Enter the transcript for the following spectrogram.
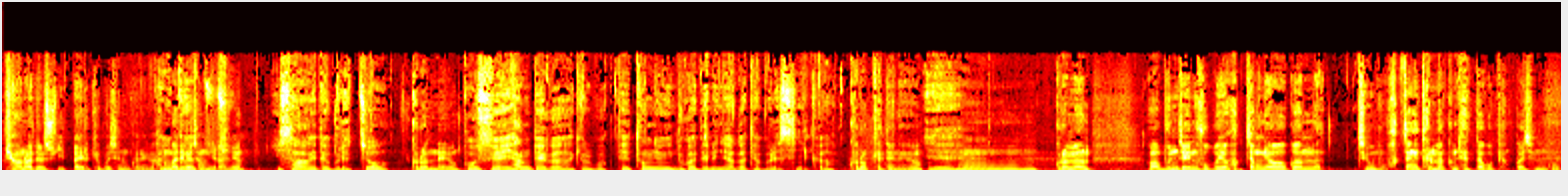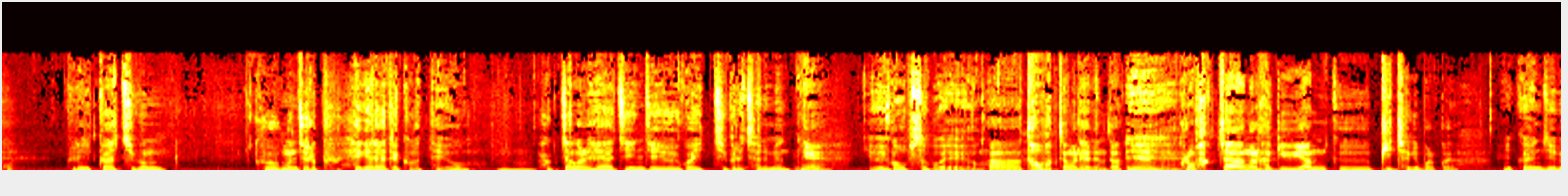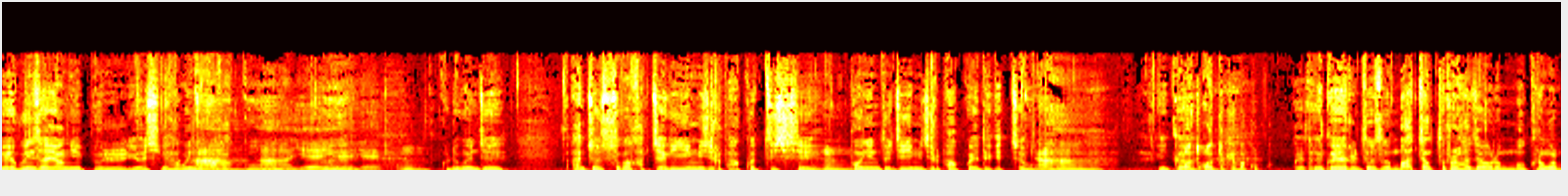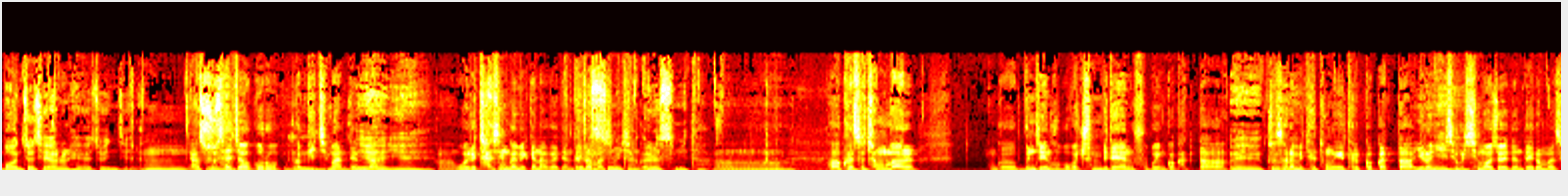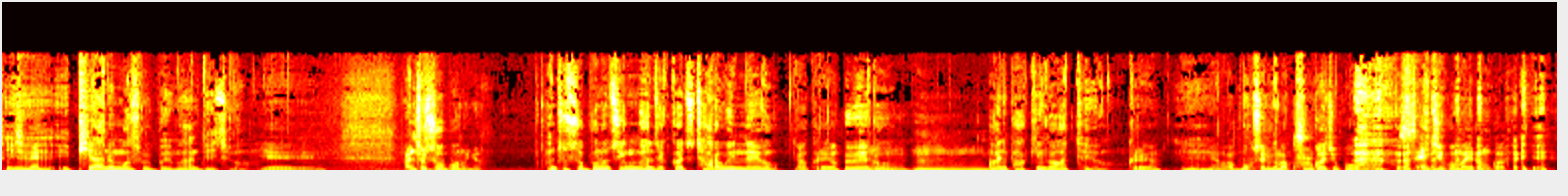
변화될 수 있다 이렇게 보시는 거네요. 한마디로 그러니까 정리하면. 좀 이상하게 돼버렸죠. 그렇네요. 보수의 향배가 결국 대통령이 누가 되느냐가 돼버렸으니까. 그렇게 되네요. 예. 음, 그러면 어, 문재인 후보의 확장력은 지금 확장이 될 만큼 됐다고 평가하시는 거고. 그러니까 지금 그 문제를 해결해야 될 것 같아요. 확장을 해야지 이제 여유가 있지 그렇지 않으면 예. 여유가 없어 보여요. 아, 더 확장을 해야 된다. 예. 그럼 확장을 하기 위한 그 비책이 뭘까요? 그러니까 이제 외부 인사 영입을 열심히 하고 있는 것 같고. 아, 예, 네. 예, 예. 음. 그리고 이제 안철수가 갑자기 이미지를 바꿨듯이 음. 본인도 이제 이미지를 바꿔야 되겠죠. 아하. 그러니까 어, 어떻게 바꿀 거예요? 그러니까 예를 들어서 맞짱 토론 하자 그러면 뭐 그런 걸 먼저 제안을 해야죠 이제는. 음, 아, 수세적으로 그러니까 비치면 안 된다? 예, 예. 아, 오히려 자신감 있게 나가야 된다. 이런 그렇습니다. 말씀이신가요? 그렇습니다. 아, 아, 그래서 정말 그러니까 문재인 후보가 준비된 후보인 것 같다. 예, 그 사람이 대통령이 될 것 같다. 이런 인식을 심어줘야 된다. 이런 말씀이시네. 예, 피하는 모습을 보이면 안 되죠. 예. 안철수 후보는요? 안철수 후보는 지금 현재까지 잘하고 있네요. 아, 그래요? 의외로 음, 음, 많이 바뀐 것 같아요. 그래요. 예. 목소리가 막 굵어지고 세지고 막 이런 거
